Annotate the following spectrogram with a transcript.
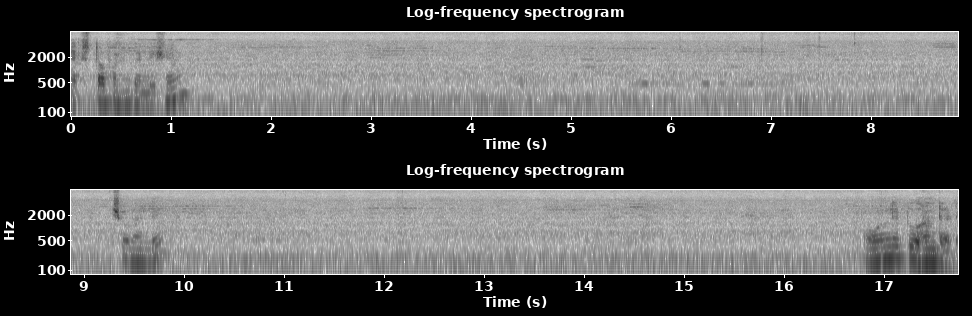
నెక్స్ట్ ఆఫ్ అండ్ కండిషన్ చూడండి only two hundred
